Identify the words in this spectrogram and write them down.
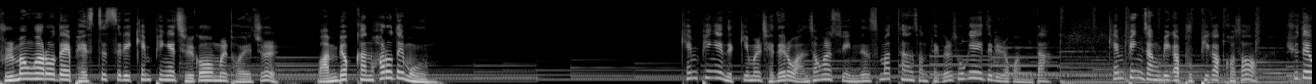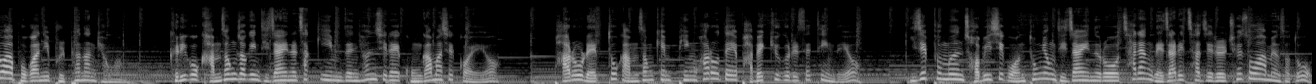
불멍 화로대 베스트 3 캠핑의 즐거움을 더해줄 완벽한 화로대 모음. 캠핑의 느낌을 제대로 완성할 수 있는 스마트한 선택을 소개해드리려고 합니다. 캠핑 장비가 부피가 커서 휴대와 보관이 불편한 경험, 그리고 감성적인 디자인을 찾기 힘든 현실에 공감하실 거예요. 바로 레토 감성 캠핑 화로대 바베큐 그릴 세트인데요. 이 제품은 접이식 원통형 디자인으로 차량 네 내자리 차지를 최소화하면서도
